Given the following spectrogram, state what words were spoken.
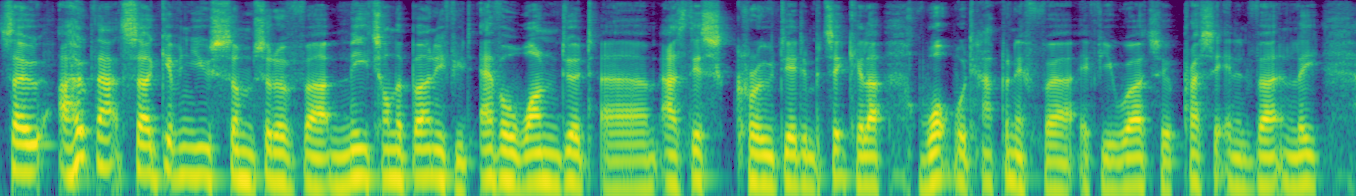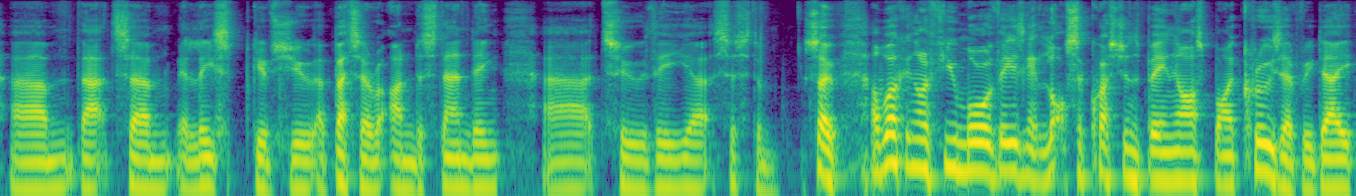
So I hope that's uh, given you some sort of uh, meat on the bone. If you'd ever wondered, um, as this crew did in particular, what would happen if uh, if you were to press it inadvertently, um, that um, at least gives you a better understanding uh, to the uh, system. So I'm working on a few more of these. I get lots of questions being asked by crews every day.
